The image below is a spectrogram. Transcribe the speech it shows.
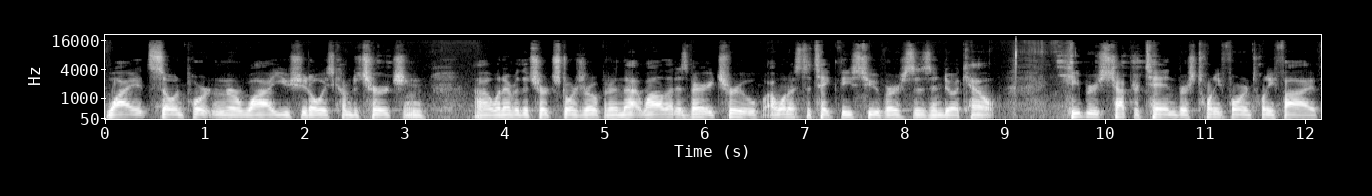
why it's so important or why you should always come to church and uh, whenever the church doors are open. And that, while that is very true, I want us to take these two verses into account. Hebrews chapter 10, verse 24 and 25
